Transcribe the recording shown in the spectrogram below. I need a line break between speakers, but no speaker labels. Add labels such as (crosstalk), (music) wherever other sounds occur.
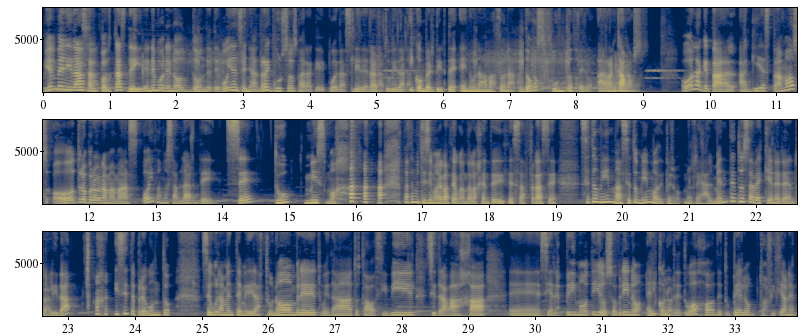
Bienvenidas al podcast de Irene Moreno, donde te voy a enseñar recursos para que puedas liderar tu vida y convertirte en una Amazona 2.0. Arrancamos. Hola, ¿qué tal? Aquí estamos, otro programa más. Hoy vamos a hablar de sé tú mismo. (laughs) Me hace muchísima gracia cuando la gente dice esa frase, sé tú misma, sé tú mismo, pero ¿realmente tú sabes quién eres en realidad? (laughs) y si te pregunto, seguramente me dirás tu nombre, tu edad, tu estado civil, si trabajas, eh, si eres primo, tío, sobrino, el color de tu ojo, de tu pelo, tus aficiones.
